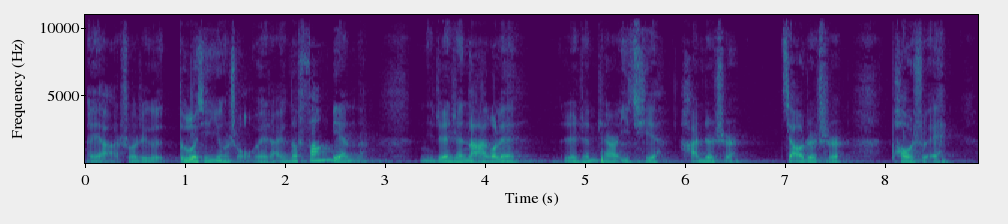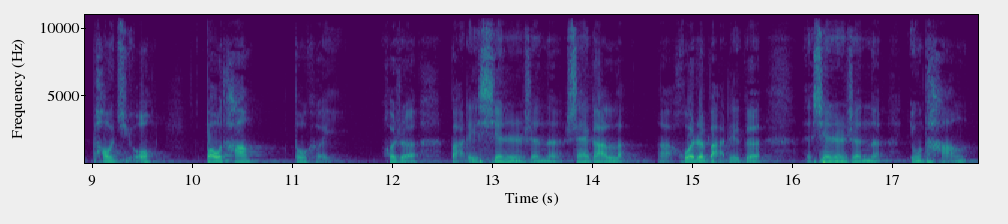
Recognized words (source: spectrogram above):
哎呀，说这个得心应手，为啥？因为它方便呢。你人参拿过来，人参片一切，含着吃，嚼着吃，泡水、泡酒、煲汤都可以。或者把这个鲜人参呢晒干了啊，或者把这个鲜人参呢用糖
